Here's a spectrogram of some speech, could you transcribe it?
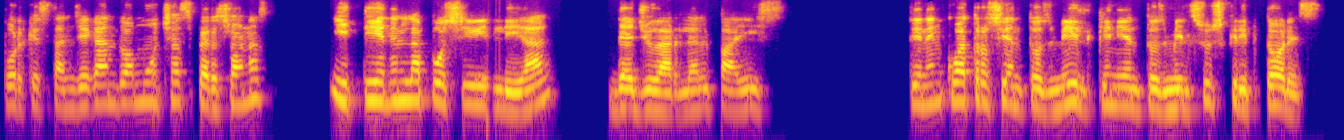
porque están llegando a muchas personas y tienen la posibilidad de ayudarle al país. Tienen 400 mil, 500 mil suscriptores.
